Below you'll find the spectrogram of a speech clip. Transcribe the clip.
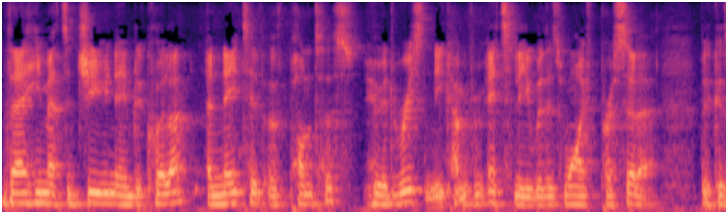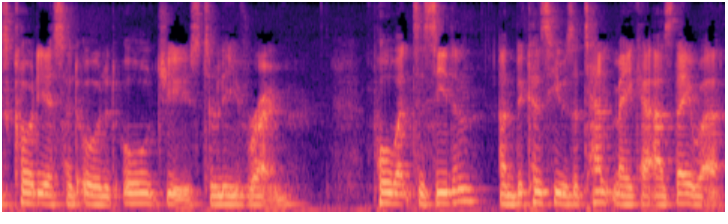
There he met a Jew named Aquila, a native of Pontus, who had recently come from Italy with his wife Priscilla, because Claudius had ordered all Jews to leave Rome. Paul went to see them, and because he was a tent maker as they were,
